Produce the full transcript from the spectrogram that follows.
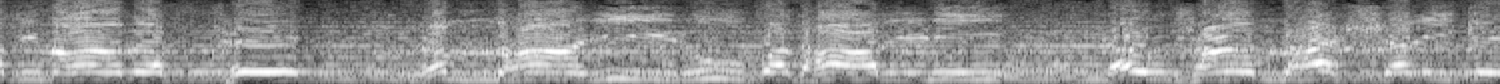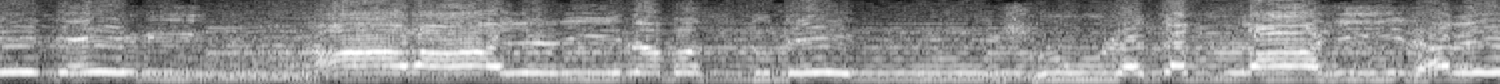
विमानस्थे ब्रह्माणी रूपधारिणी। कौशाम्भशरिके देवी नारायणी नमस्तुते त्रिशूलचन्द्राहीधरे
